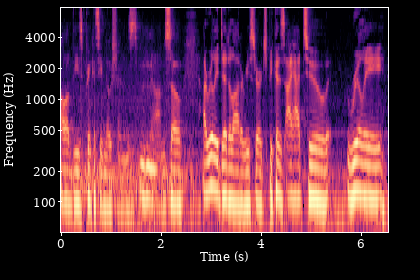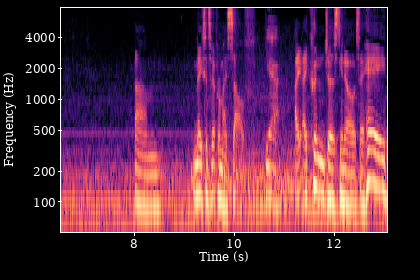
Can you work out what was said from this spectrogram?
all of these preconceived notions. Um, so I really did a lot of research because I had to really um, make sense of it for myself. Yeah, I, I couldn't just you know say, hey,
